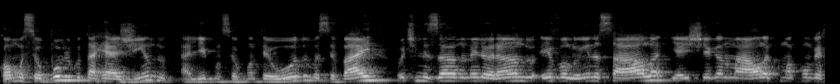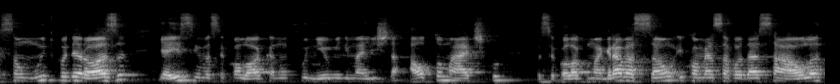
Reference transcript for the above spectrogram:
como o seu público está reagindo ali com o seu conteúdo, você vai otimizando, melhorando, evoluindo essa aula, e aí chega numa aula com uma conversão muito poderosa, e aí sim você coloca num funil minimalista automático, você coloca uma gravação e começa a rodar essa aula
